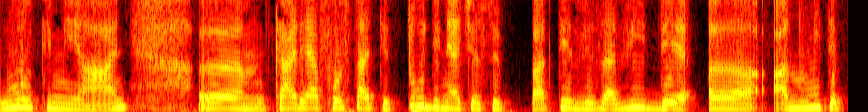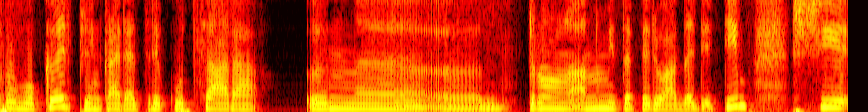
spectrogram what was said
ultimii ani, uh, care a fost atitudinea acestui partid vis-a-vis -vis de uh, anumite provocări prin care a trecut țara în, uh, într-o anumită perioadă de timp? Și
